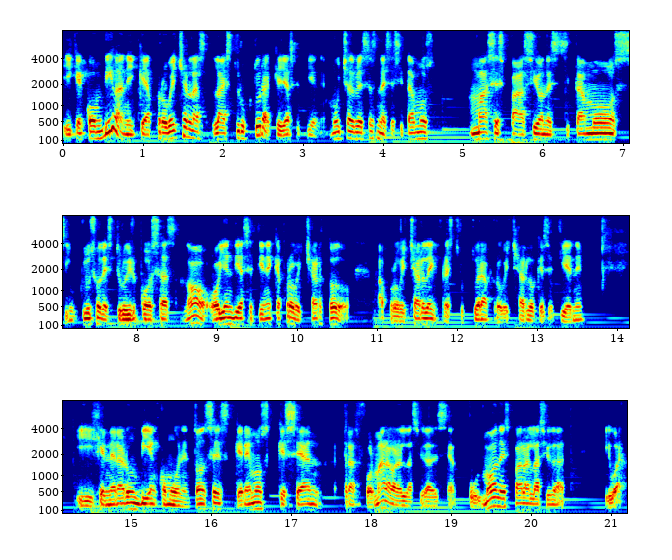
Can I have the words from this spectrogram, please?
y que convivan y que aprovechen la estructura que ya se tiene. Muchas veces necesitamos más espacio, necesitamos incluso destruir cosas. No, hoy en día se tiene que aprovechar todo, aprovechar la infraestructura, aprovechar lo que se tiene y generar un bien común. Entonces queremos que sean, transformar ahora las ciudades, sean pulmones para la ciudad y bueno,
